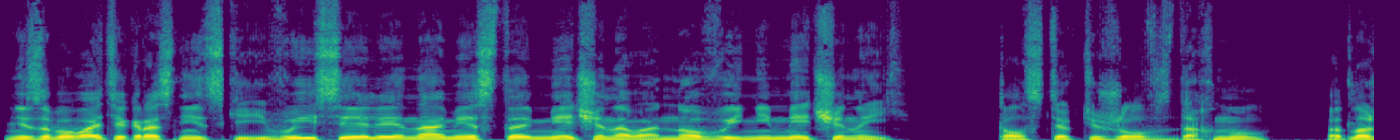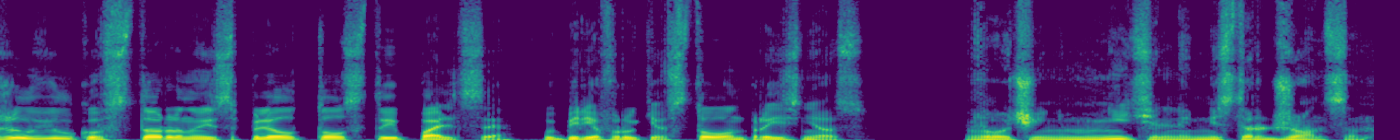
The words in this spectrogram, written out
«Не забывайте, Красницкий, вы сели на место меченого, но вы не меченый». Толстяк тяжело вздохнул, отложил вилку в сторону и сплел толстые пальцы. Уперев руки в стол, он произнес. «Вы очень мнительный, мистер Джонсон.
